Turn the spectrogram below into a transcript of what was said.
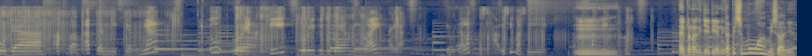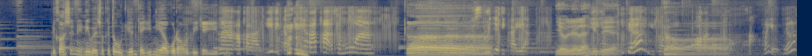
udah stuck banget dan mikirnya itu guru yang ngasih, guru itu juga yang nilai kayak ya udahlah sesekali sih masih. Hmm. Tapi pernah kejadian nggak? Tapi semua misalnya dikasih nih, ini besok kita ujian kayak gini ya kurang lebih kayak gitu. Nah, apalagi dikasihnya rata semua. Ah. Justru jadi kayak Ya udahlah ya, gitu ya. udah gitu orang, Oh. orang sama ya udahlah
